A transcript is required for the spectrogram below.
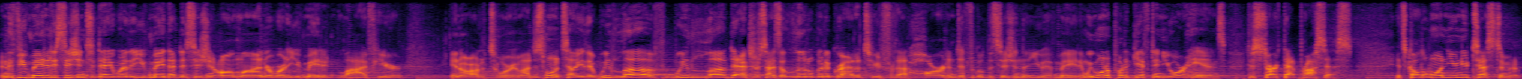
And if you've made a decision today, whether you've made that decision online or whether you've made it live here in our auditorium, I just want to tell you that we love, we love to exercise a little bit of gratitude for that hard and difficult decision that you have made. And we want to put a gift in your hands to start that process. It's called a one year New Testament.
